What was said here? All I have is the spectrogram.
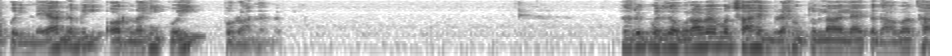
کوئی نیا نبی اور نہ ہی کوئی پرانا نبی۔ حضرت مرزا غلام احمد صاحب رحمۃ اللہ علیہ کا دعویٰ تھا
